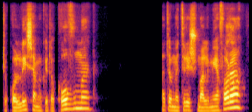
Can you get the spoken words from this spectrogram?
το κολλήσαμε και το κόβουμε. Θα το μετρήσουμε άλλη μια φορά.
